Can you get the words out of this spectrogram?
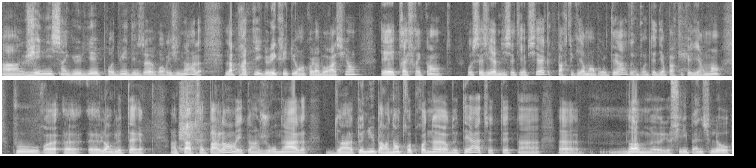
un génie singulier produit des œuvres originales, la pratique de l'écriture en collaboration est très fréquente au XVIe, XVIIe siècle, particulièrement pour le théâtre, on pourrait peut-être dire particulièrement pour euh, euh, euh, l'Angleterre. Un cas très parlant est un journal tenu par un entrepreneur de théâtre, c'était un homme, euh, Philip Henslow,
